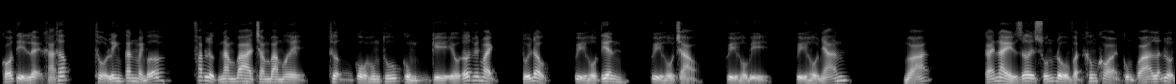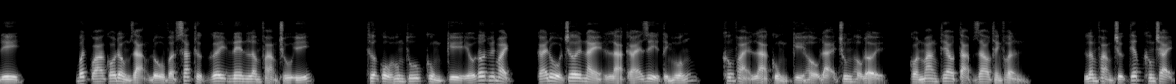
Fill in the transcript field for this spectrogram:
Có tỷ lệ khá thấp, thổ linh căn mảnh vỡ, pháp lực năm ba trăm ba mươi, thượng cổ hung thú cùng kỳ yếu ớt huyết mạch, túi độc quỷ hồ tiên quỷ hồ trảo quỷ hồ bỉ, quỷ hồ nhãn. Nói cái này rơi xuống đồ vật không khỏi cũng quá lẫn lộn đi. Bất quá có đồng dạng đồ vật xác thực gây nên lâm phạm chú ý. Thượng cổ hung thú cùng kỳ yếu ớt huyết mạch cái đồ chơi này là cái gì tình huống không phải là cùng kỳ hậu đại trung hậu đời còn mang theo tạp giao thành phần. Lâm phạm trực tiếp không chạy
